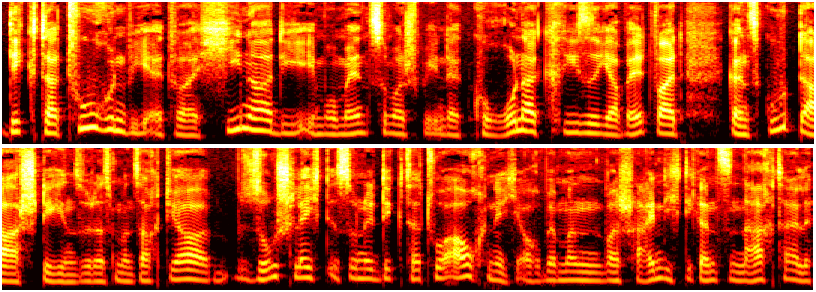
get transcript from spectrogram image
Diktaturen wie etwa China, die im Moment zum Beispiel in der Corona-Krise ja weltweit ganz gut dastehen, sodass man sagt, ja, so schlecht ist so eine Diktatur auch nicht, auch wenn man wahrscheinlich die ganzen Nachteile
